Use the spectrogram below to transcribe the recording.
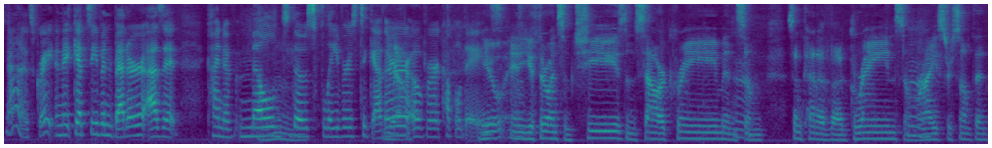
Yeah, it's great. And it gets even better as it kind of melds those flavors together Mm. Yeah. over a couple days. You and you throw in some cheese and sour cream and Mm. some some kind of uh, grain, some rice or something.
